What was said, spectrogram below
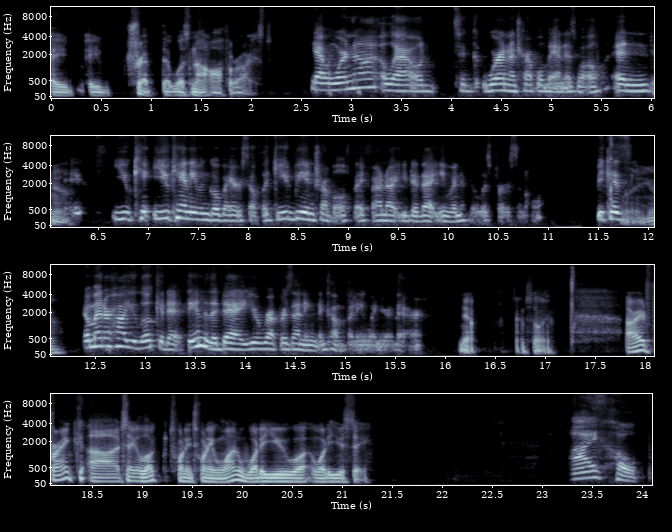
a, a trip that was not authorized. Yeah, we're not allowed to. We're on a travel ban as well, and yeah. you can't you can't even go by yourself. Like you'd be in trouble if they found out you did that, even if it was personal, because no matter how you look at it, at the end of the day, you're representing the company when you're there. Yeah, absolutely. All right, Frank, uh, take a look. 2021. What do you uh, What do you see? I hope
